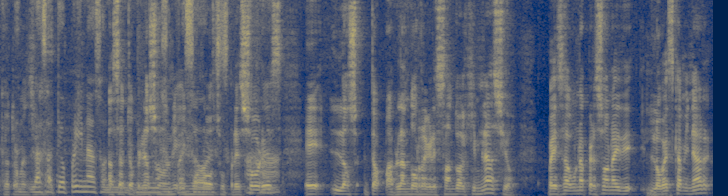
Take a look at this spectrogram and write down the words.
¿qué otro mencionas? Las satioprinas son Las satioprinas son inmunosupresores. Eh, los, hablando, regresando al gimnasio, ves a una persona y lo ves caminar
